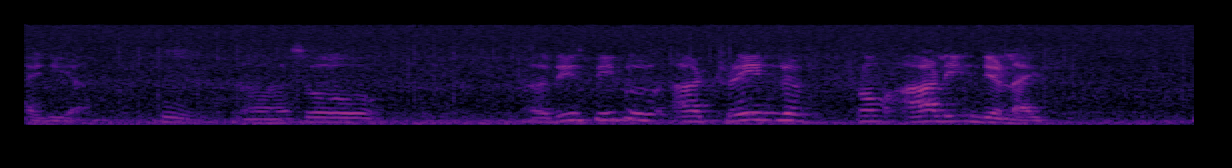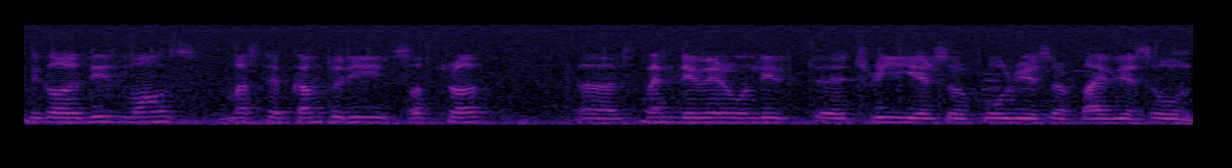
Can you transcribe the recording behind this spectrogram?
idea. Uh, so these people are trained from early in their life because these monks must have come to the satra uh, when they were only uh, three years or four years or five years old.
